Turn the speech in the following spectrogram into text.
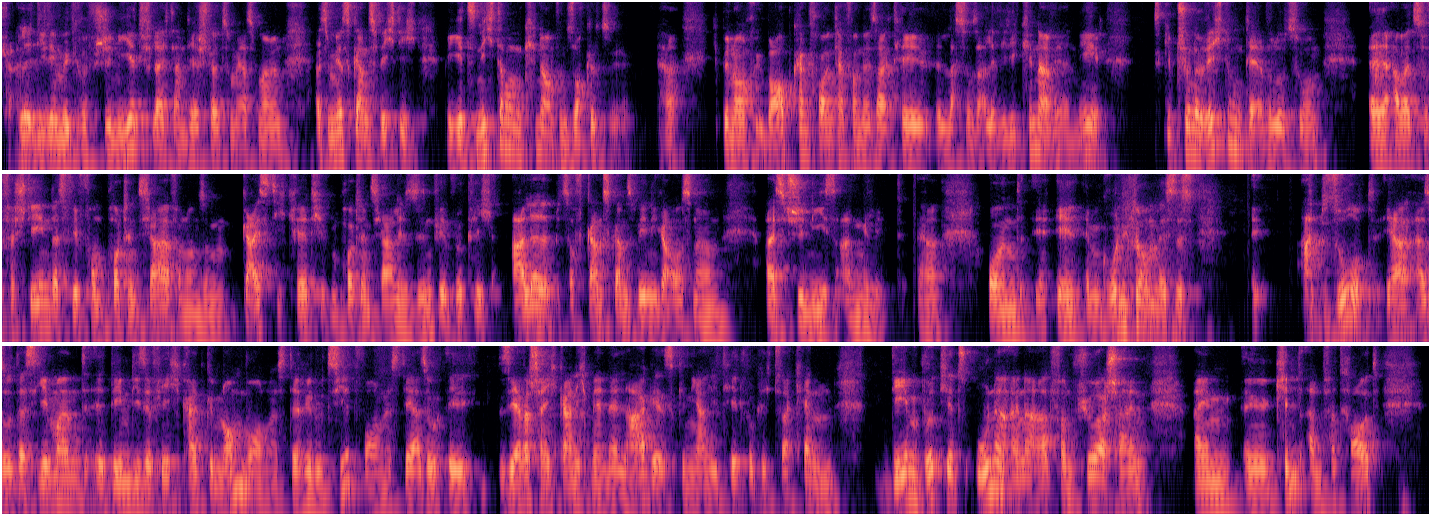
für alle, die den Begriff geniert, vielleicht an der Stelle zum ersten Mal, also mir ist ganz wichtig, mir geht es nicht darum, Kinder auf den Sockel zu sehen. Ja? Ich bin auch überhaupt kein Freund davon, der sagt, hey, lasst uns alle wie die Kinder werden. Nee, es gibt schon eine Richtung der Evolution, äh, aber zu verstehen, dass wir vom Potenzial, von unserem geistig-kreativen Potenzial sind wir wirklich alle, bis auf ganz, ganz wenige Ausnahmen, als Genies angelegt. Ja? Und im Grunde genommen ist es äh, absurd, ja, also dass jemand, äh, dem diese Fähigkeit genommen worden ist, der reduziert worden ist, der also sehr wahrscheinlich gar nicht mehr in der Lage ist, Genialität wirklich zu erkennen, dem wird jetzt ohne eine Art von Führerschein ein äh, Kind anvertraut.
